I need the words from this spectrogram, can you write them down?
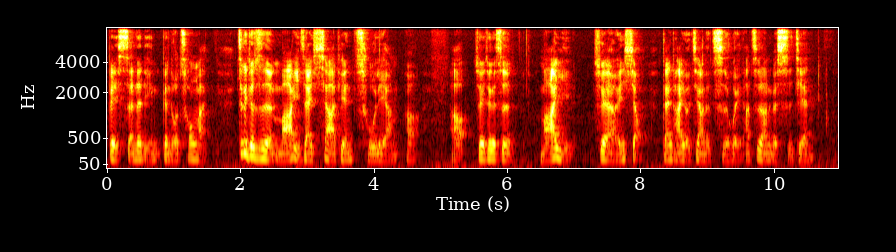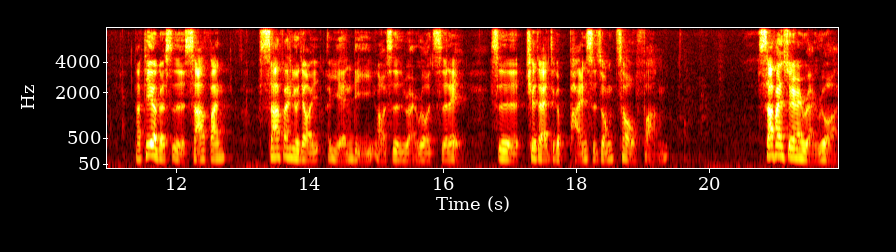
被神的灵更多充满。这个就是蚂蚁在夏天储粮啊。好，所以这个是蚂蚁，虽然很小，但是它有这样的智慧，它知道那个时间。那第二个是沙帆，沙帆又叫盐藜啊，是软弱之类，是却在这个磐石中造房。沙番虽然软弱啊，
